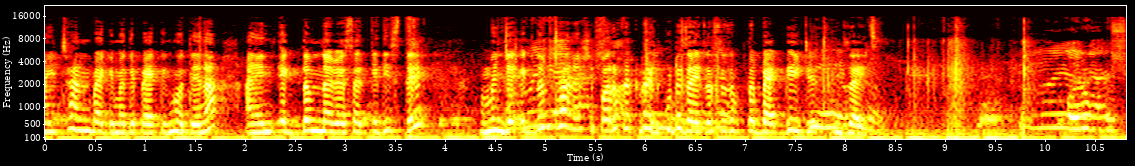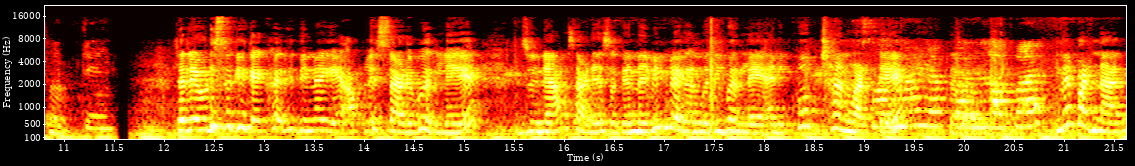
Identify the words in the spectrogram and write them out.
आणि छान बॅगेमध्ये पॅकिंग होते ना आणि एकदम नव्यासारखे दिसते. म्हणजे एकदम छान अशी परफेक्ट राहील. कुठे जायचं असेल तर फक्त बॅग घ्यायची जायचं. तर एवढी सगळी काही खरेदी नाहीये. आपले साडे भरले जुन्या साड्या सगळ्या नवीन बॅगांमध्ये भरले आणि खूप छान वाटते तर नाही पडणार.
